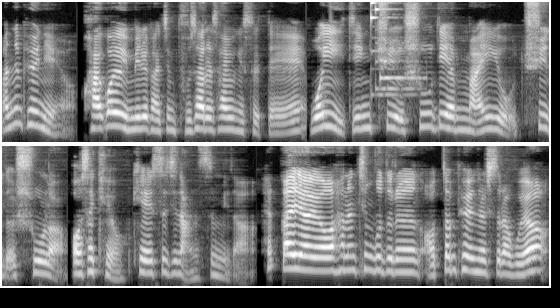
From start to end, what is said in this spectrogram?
맞는 표현이에요. 과거의 의미를 가진 부사를 사용했을 때, 我已经去书店买有趣的书了. 어색해요. 이렇게 쓰진 않습니다. 헷갈려요 하는 친구들은 어떤 표현을 쓰라고요?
